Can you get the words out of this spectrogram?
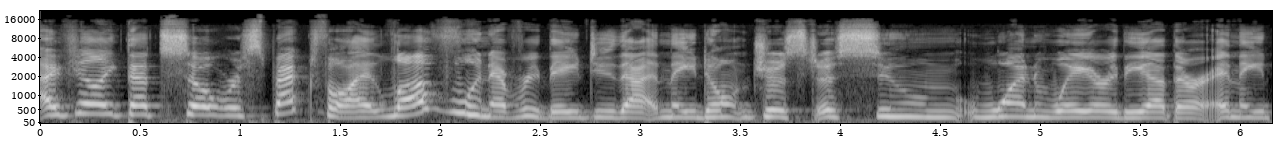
I feel like that's so respectful. I love whenever they do that and they don't just assume one way or the other. And they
